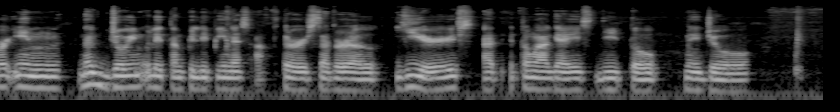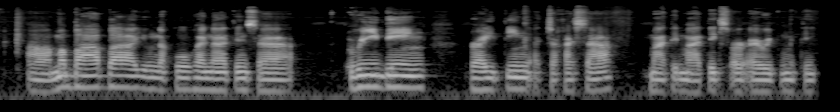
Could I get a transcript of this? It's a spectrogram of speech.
wherein nag-join ulit ang Pilipinas after several years. At ito nga guys, dito medyo uh, mababa yung nakuha natin sa reading, writing, at saka sa mathematics or arithmetic.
